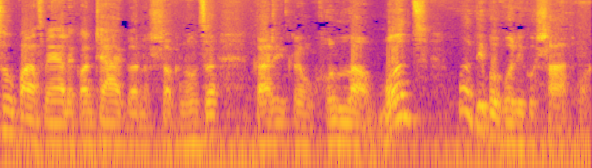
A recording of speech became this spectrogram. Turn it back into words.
सौ पाँचमा यहाँले कन्ट्याक्ट गर्न सक्नुहुन्छ। कार्यक्रम खुल्ला मञ्च म दिपक ओलीको साथमा।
